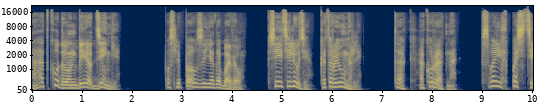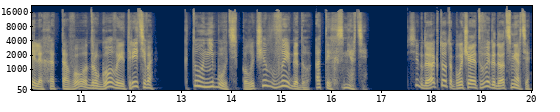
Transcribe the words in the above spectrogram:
А откуда он берет деньги? После паузы я добавил. Все эти люди, которые умерли. Так, аккуратно. В своих постелях от того, другого и третьего кто-нибудь получил выгоду от их смерти. Всегда кто-то получает выгоду от смерти,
